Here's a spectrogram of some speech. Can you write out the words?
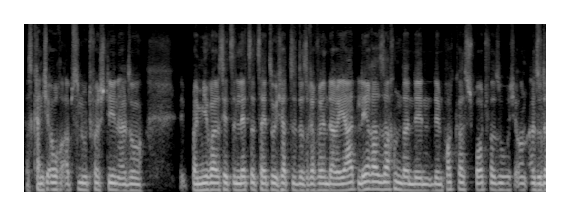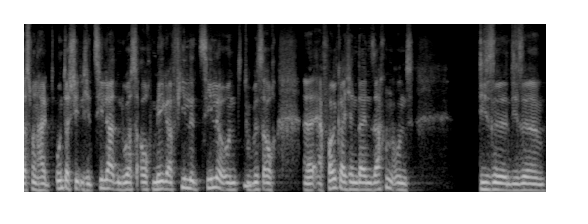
das kann ich auch absolut verstehen. Also bei mir war das jetzt in letzter Zeit so, ich hatte das Referendariat, Lehrersachen, dann den, den Podcast Sport versuche ich auch. Also, dass man halt unterschiedliche Ziele hat und du hast auch mega viele Ziele und du bist auch äh, erfolgreich in deinen Sachen und diese, diese,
